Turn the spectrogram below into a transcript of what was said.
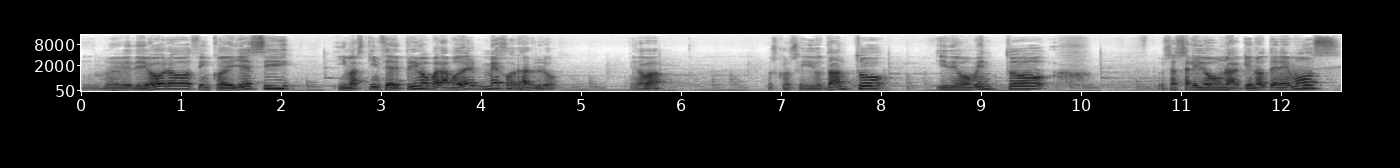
19 de oro, 5 de Jesse y más 15 del primo para poder mejorarlo. Venga, va. Hemos conseguido tanto y de momento nos ha salido una que no tenemos.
